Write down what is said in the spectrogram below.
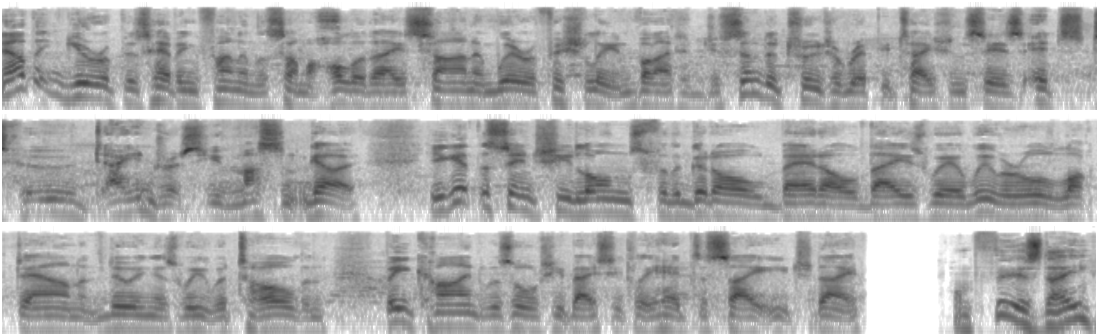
Now that Europe is having fun in the summer holiday, son, and we're officially invited, Jacinda, true to reputation, says it's too dangerous, you mustn't go. You get the sense she longs for the good old, bad old days where we were all locked down and doing as we were told, and be kind was all she basically had to say each day. On Thursday,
